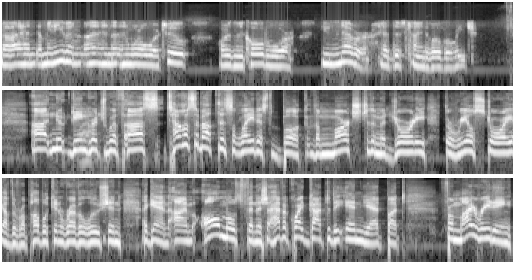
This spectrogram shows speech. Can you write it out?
Uh, and I mean, even in, in World War II or in the Cold War, you never had this kind of overreach. Uh, Newt Gingrich with us. Tell us about this latest book, The March to the Majority, the real story of the Republican Revolution. Again, I'm almost finished. I haven't quite got to the end yet, but from my reading,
